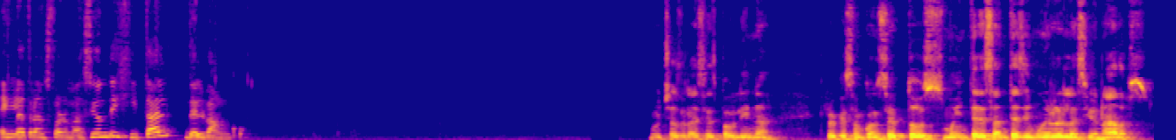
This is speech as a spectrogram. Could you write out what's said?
en la transformación digital del banco? Muchas gracias Paulina. Creo que son conceptos muy interesantes y muy relacionados.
